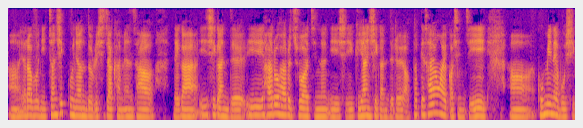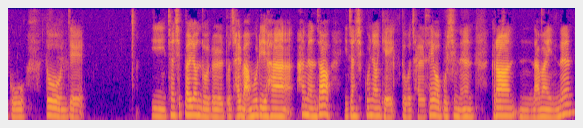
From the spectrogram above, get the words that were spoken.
어, 여러분 2019년도를 시작하면서 내가 이 시간들, 이 하루하루 주어지는 이 시- 귀한 시간들을 어떻게 사용할 것인지 어, 고민해 보시고 또 이제 이 2018년도를 또 잘 마무리하면서 2019년 계획도 잘 세워보시는 그런 음, 남아있는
